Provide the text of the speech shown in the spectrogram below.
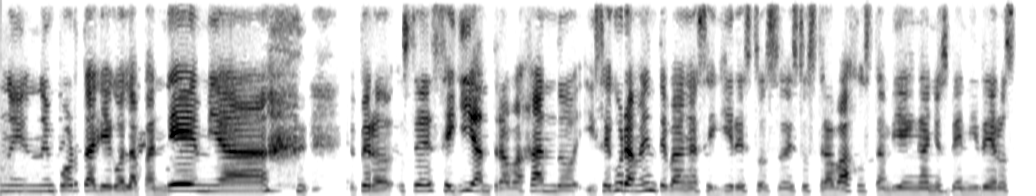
No, importa, llegó la pandemia, pero ustedes seguían trabajando y seguramente van a seguir estos, estos trabajos también en años venideros.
